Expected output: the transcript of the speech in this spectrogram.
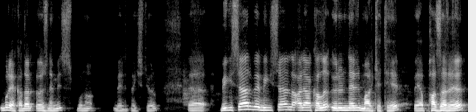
Buraya kadar öznemiz, bunu belirtmek istiyorum. Ee, bilgisayar ve bilgisayarla alakalı ürünlerin marketi veya pazarı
